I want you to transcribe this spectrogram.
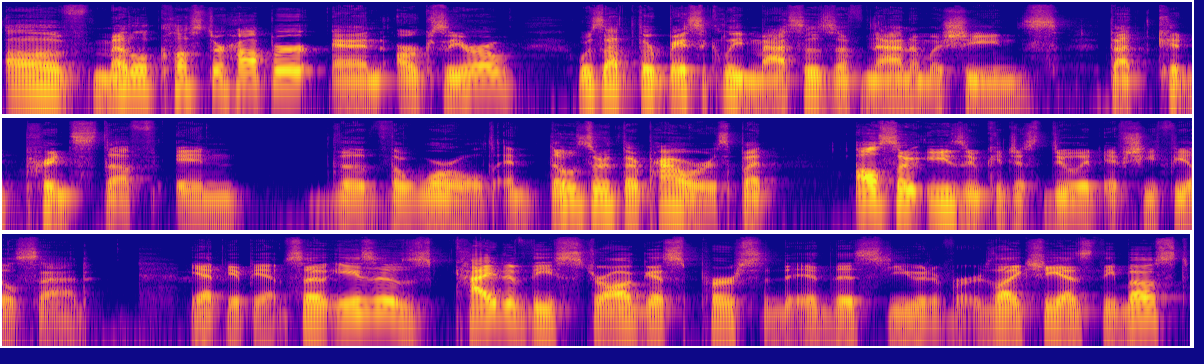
of Metal Cluster Hopper and Ark Zero was that they're basically masses of nanomachines that could print stuff in the the world, and those are their powers. But also, Izu could just do it if she feels sad. Yep, yep, yep. So Izu's kind of the strongest person in this universe. Like she has the most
